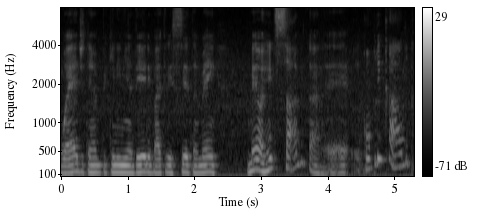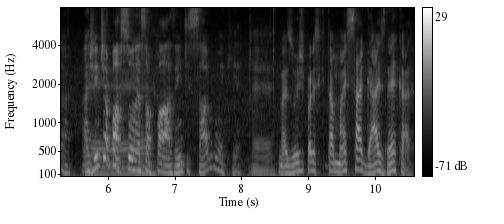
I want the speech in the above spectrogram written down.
O Ed tem a pequenininha dele, vai crescer também. Meu, a gente sabe, cara, é, é complicado, cara. A gente já passou nessa fase, a gente sabe como é que é. é. Mas hoje parece que tá mais sagaz, né, cara?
